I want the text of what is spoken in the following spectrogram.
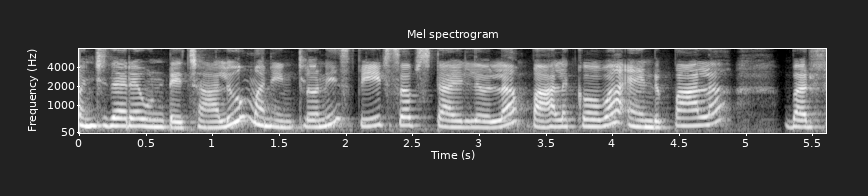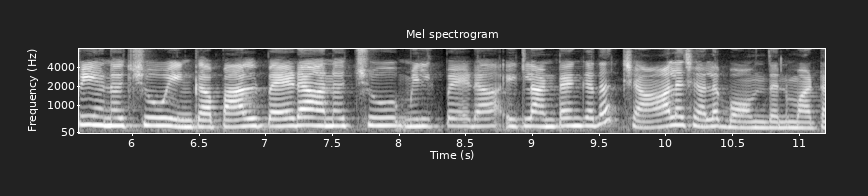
పంచదార ఉంటే చాలు మన ఇంట్లోనే స్వీట్స్ ఆఫ్ స్టైల్లో పాలకోవా అండ్ పాల బర్ఫీ అనొచ్చు ఇంకా పాల పేడ అనొచ్చు మిల్క్ పేడ ఇట్లా అంటాం కదా చాలా చాలా బాగుందన్నమాట.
